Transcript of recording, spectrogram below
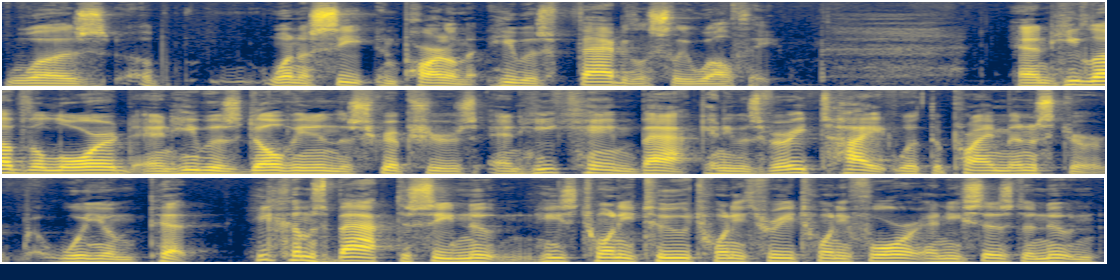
was a, won a seat in Parliament. He was fabulously wealthy. And he loved the Lord and he was delving in the scriptures and he came back and he was very tight with the Prime Minister, William Pitt. He comes back to see Newton. He's 22, 23, 24, and he says to Newton,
